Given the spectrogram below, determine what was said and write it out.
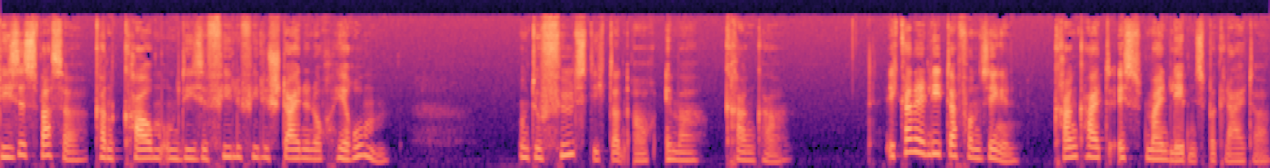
Dieses Wasser kann kaum um diese viele, viele Steine noch herum, und du fühlst dich dann auch immer kranker. Ich kann ein Lied davon singen. Krankheit ist mein Lebensbegleiter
